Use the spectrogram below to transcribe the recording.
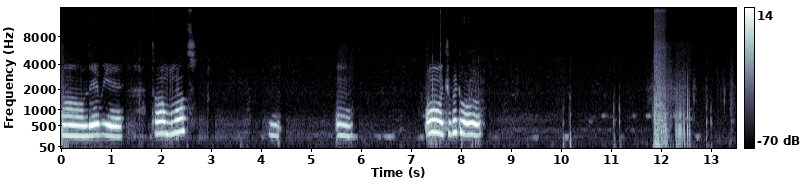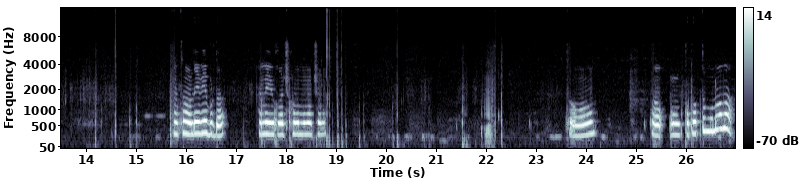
Aa levye. Tamam bunu at. Hı. Aa köpek balığı. Ha, tamam levye burada. Hemen yukarı çıkalım onu açalım. Tamam. Tamam ı, kapattım bunu ama.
